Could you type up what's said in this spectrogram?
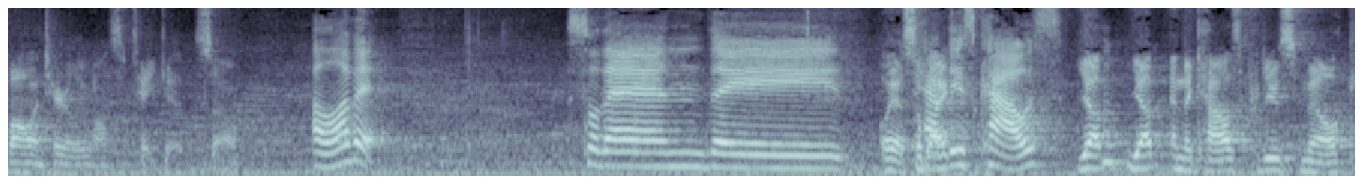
voluntarily wants to take it. So I love it. So then they Oh, yeah, so have back- these cows. Yep, yep. And the cows produce milk,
